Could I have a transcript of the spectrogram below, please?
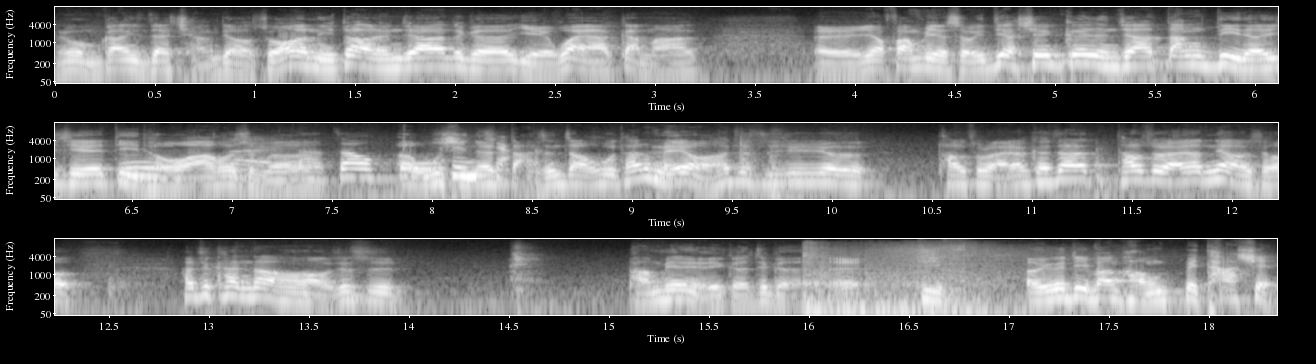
因为我们刚刚一直在强调说，哦，你到人家那个野外啊，干嘛？呃，要方便的时候，一定要先跟人家当地的一些地头啊，或什么呃无形的打声招呼。他都没有，他就直接就掏出来了。可是他掏出来要尿的时候，他就看到哈，就是旁边有一个这个呃地，有一个地方好像被塌陷。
